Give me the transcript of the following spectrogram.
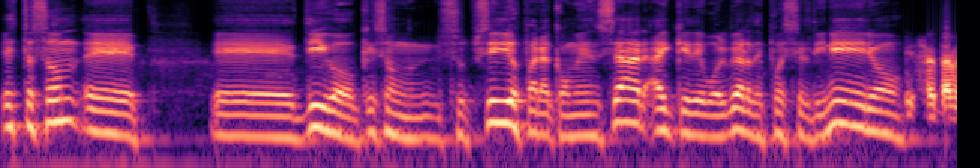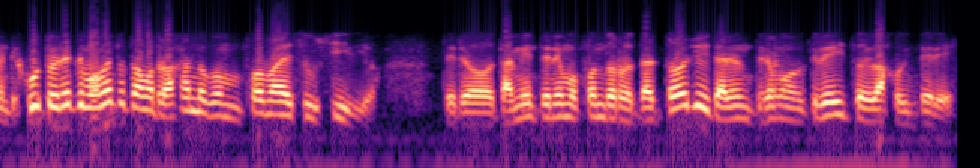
Estos son eh, eh, digo, que son subsidios para comenzar, hay que devolver después el dinero. Exactamente, justo en este momento estamos trabajando con forma de subsidio, pero también tenemos fondos rotatorios y también tenemos crédito de bajo interés.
